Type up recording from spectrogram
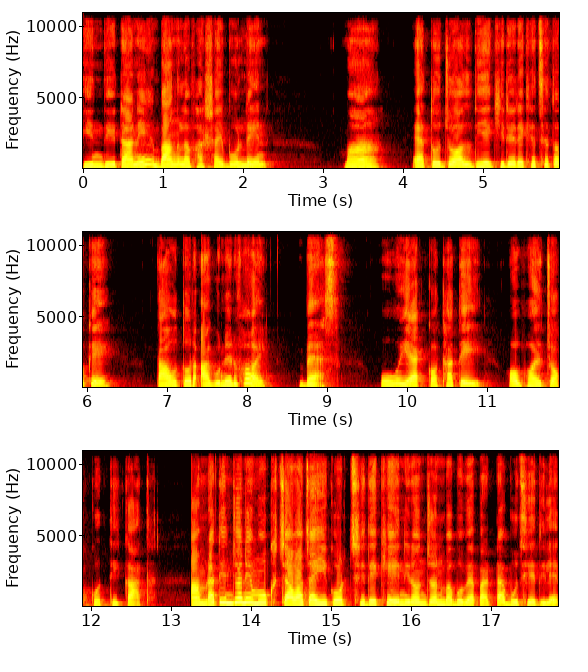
হিন্দি টানে বাংলা ভাষায় বললেন, মা, এত জল দিয়ে ঘিরে রেখেছে তোকে? তাও তোর আগুনের ভয়? ব্যাস ওই এক কথাতেই অভয় চক্রবর্তী কাত আমরা তিনজনে মুখ চাওয়াচাই করছি দেখে নিরঞ্জনবাবু ব্যাপারটা বুঝিয়ে দিলেন।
